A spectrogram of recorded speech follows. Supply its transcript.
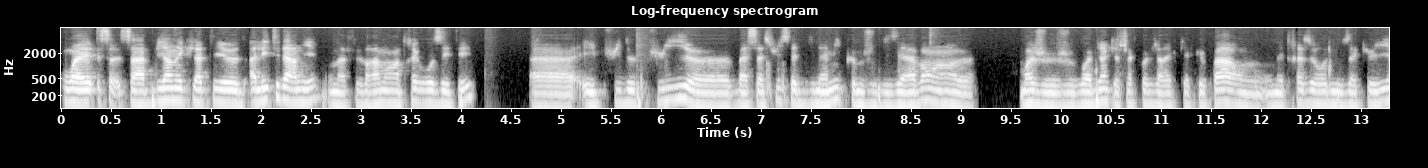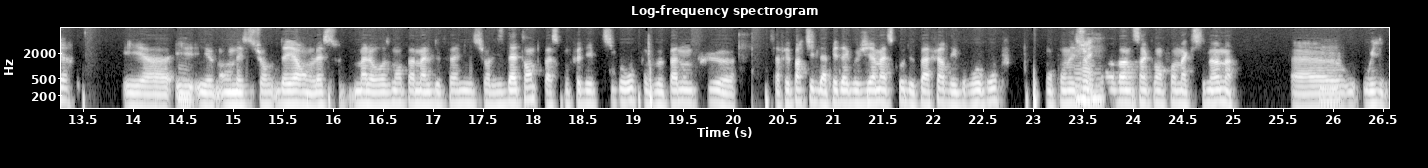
Ouais, ça, ça a bien éclaté euh, à l'été dernier. On a fait vraiment un très gros été. Euh, et puis depuis, euh, bah, ça suit cette dynamique, comme je vous disais avant. hein, euh, moi, je, je vois bien qu'à chaque fois que j'arrive quelque part, on, on est très heureux de nous accueillir. Et, euh, et, Mm. et on est sur, d'ailleurs, on laisse malheureusement pas mal de familles sur liste d'attente parce qu'on fait des petits groupes. On veut pas non plus, euh, ça fait partie de la pédagogie à Masco de pas faire des gros groupes. Donc, on est sur Ouais. moins 25 enfants maximum. Euh, Oui,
